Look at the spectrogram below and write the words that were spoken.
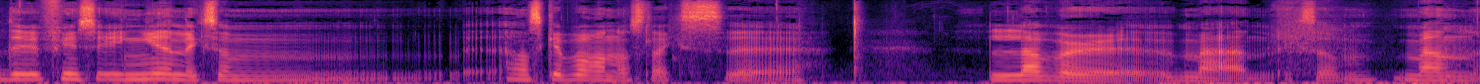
det, finns ju ingen liksom Han ska vara någon slags eh, lover man liksom. Men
